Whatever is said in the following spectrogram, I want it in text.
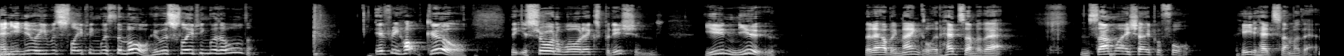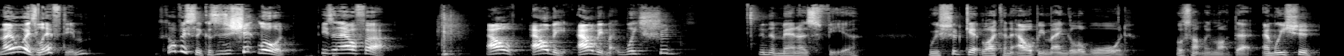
And you knew he was sleeping with them all. He was sleeping with all of them. Every hot girl that you saw on a world expedition, you knew that Albie Mangle had had some of that. In some way, shape, or form. He'd had some of that. And they always left him, obviously, because he's a shitlord. He's an alpha. Al, Albie, Albie, we should, in the manosphere, we should get like an Albie Mangle award or something like that. And we should,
